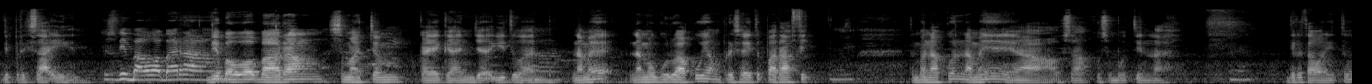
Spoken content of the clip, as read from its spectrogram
diperiksain. Terus dia bawa barang. Dia bawa barang semacam kayak ganja gitu kan. Namanya nama guru aku yang periksa itu Pak Rafiq. Teman aku namanya ya usah aku sebutin lah. Dia ketahuan itu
